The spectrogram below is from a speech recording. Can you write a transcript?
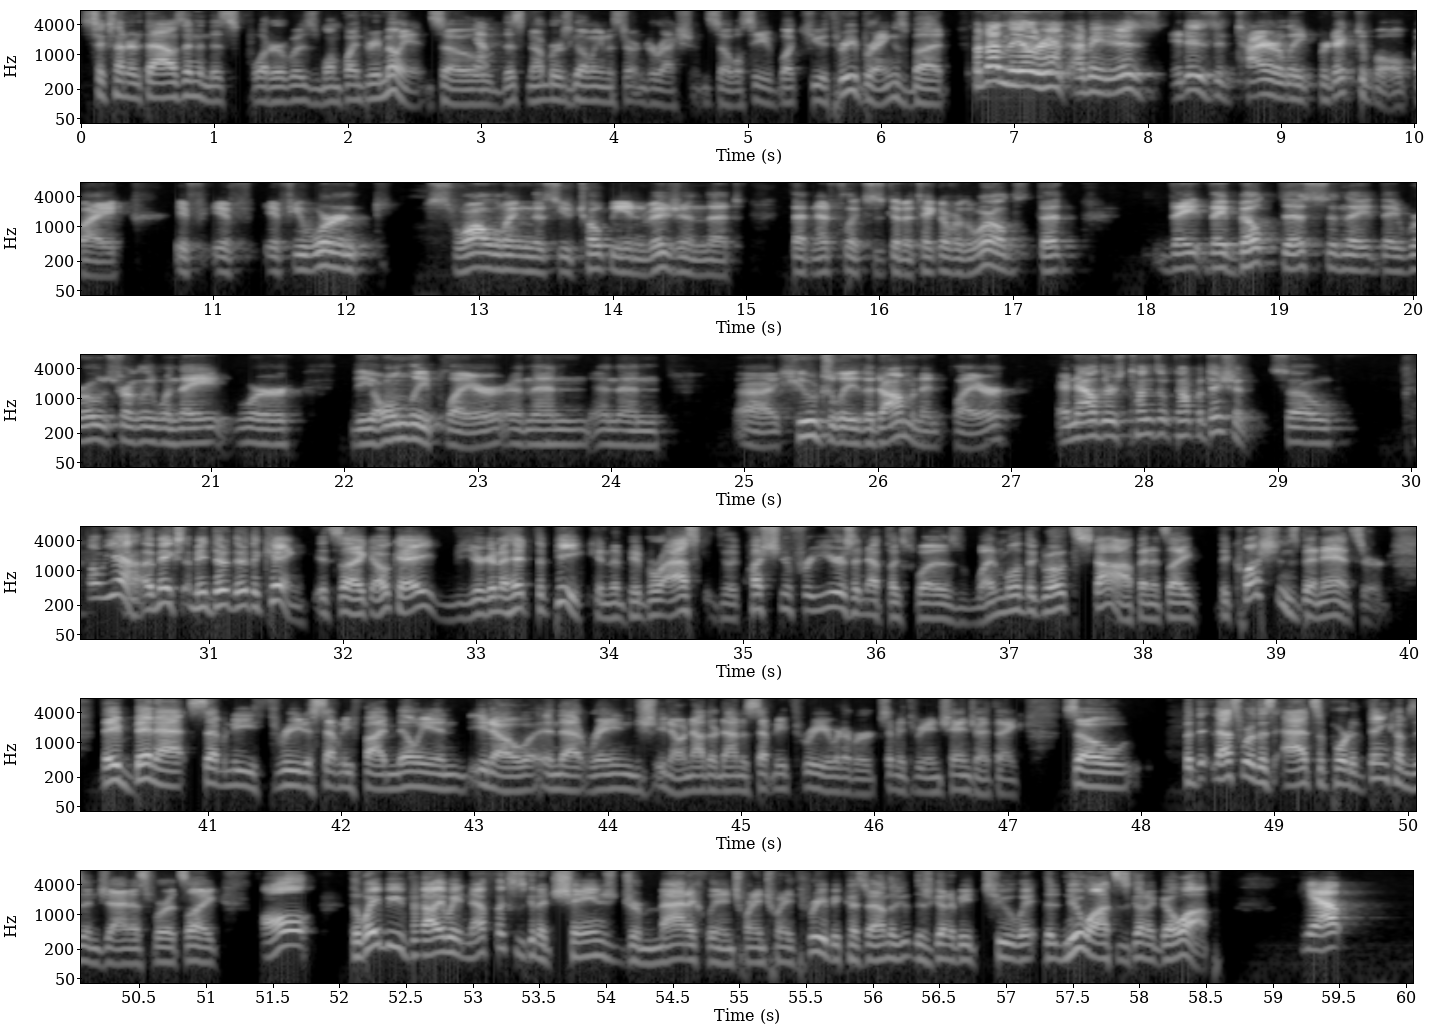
600,000 and this quarter was 1.3 million. So yep. this number is going in a certain direction. So we'll see what Q3 brings, but but on the other hand, I mean it is it is entirely predictable by if if if you weren't swallowing this utopian vision that that Netflix is going to take over the world. That they they built this and they they rose struggling when they were the only player, and then and then uh, hugely the dominant player, and now there's tons of competition. So Oh yeah, it makes. I mean, they're they're the king. It's like okay, you're gonna hit the peak, and then people were asking. The question for years at Netflix was, when will the growth stop? And it's like the question's been answered. They've been at 73 to 75 million, you know, in that range. You know, now they're down to 73 or whatever, 73 and change, I think. So, but th- that's where this ad supported thing comes in, Janice, where it's like all the way we evaluate Netflix is going to change dramatically in 2023 because now there's going to be two way. The nuance is going to go up. Yep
